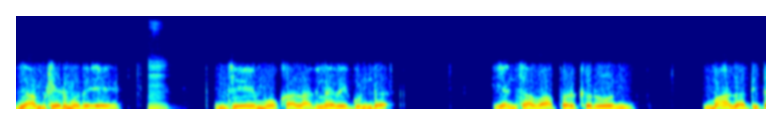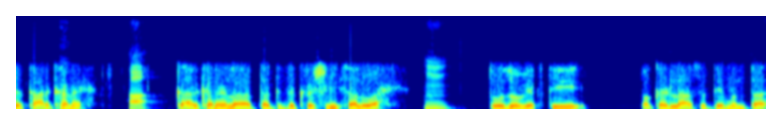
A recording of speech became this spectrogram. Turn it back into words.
जामखेडमध्ये. जे मोका लागणारे गुंड यांचा वापर करून माझा तिथं कारखाना आहे. हा. कारखान्याला आता तिथं क्रशिंग चालू आहे. तो जो व्यक्ती पकडला असं ते म्हणतात.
